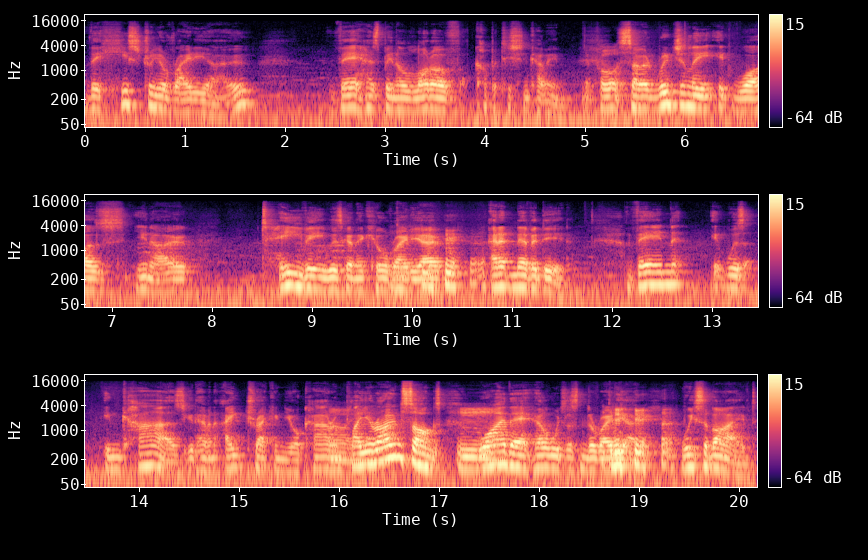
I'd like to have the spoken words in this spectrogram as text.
the history of radio, there has been a lot of competition come in. Of course. So originally it was, you know, TV was going to kill radio, and it never did. Then it was in cars. You could have an eight track in your car and Oh, play yeah. your own songs. Why the hell would you listen to radio? we survived.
